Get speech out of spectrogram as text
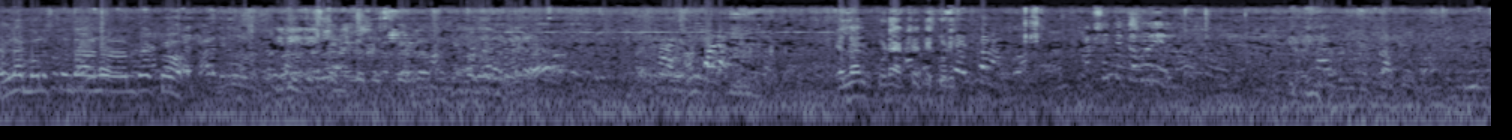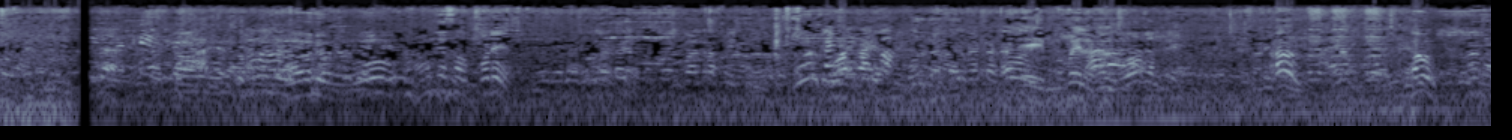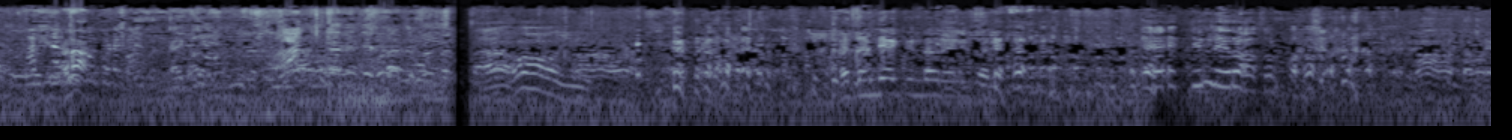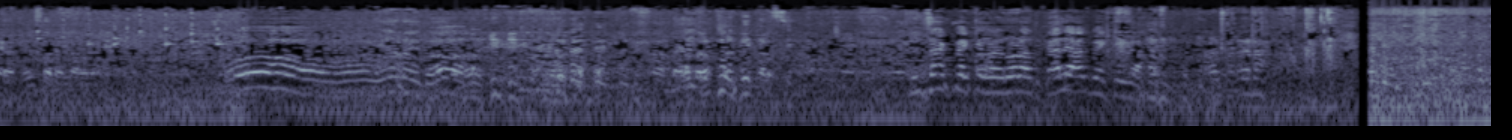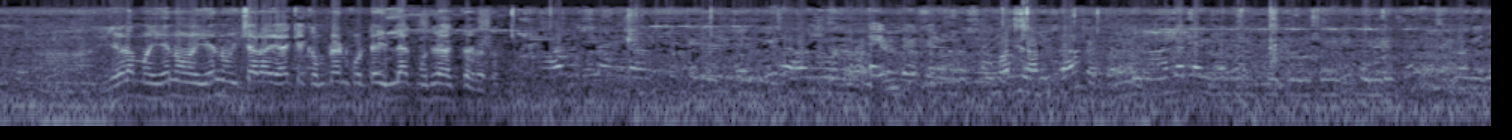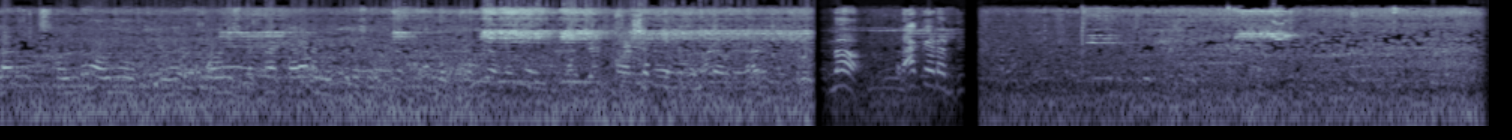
ಎಲ್ಲ ಮನಸ್ಸಿಂದ ಅನ್ಬೇಕು ಎಲ್ಲರೂ ಕೂಡ ಅಕ್ಷತೆ ಕೊಡಿ ಅಕ್ಷತೆ ತಗೊಳ್ಳಿ ಕೊಡಿ ಮೊಬೈಲ್ ದಂಡಿ ಹಾಕಿ ತಿಂದವ್ರು ಹೇಳಿದ್ದಾರೆ ತಿನ್ನಿರೋ ಸ್ವಲ್ಪ ಓ ಏನು ಇದು ನೋಡ ನೋಡೋದು ಖಾಲಿ ಆಗ್ಬೇಕೀಗ ಹೇಳಮ್ಮ ಏನು ಏನು ವಿಚಾರ ಯಾಕೆ ಕಂಪ್ಲೇಂಟ್ ಕೊಟ್ಟೆ ಇಲ್ಲ ಯಾಕೆ ಮದುವೆ ಆಗ್ತಾ ಇರೋದು? ಟೈಮ್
